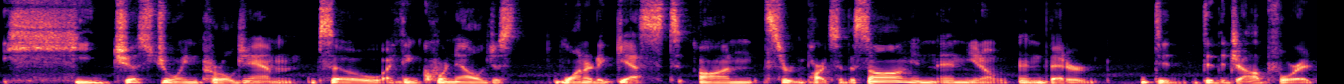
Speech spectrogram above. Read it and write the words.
he just joined Pearl Jam, so I think Cornell just wanted a guest on certain parts of the song, and and you know, and Vedder did did the job for it.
